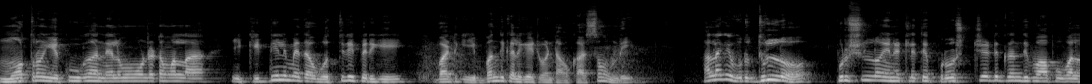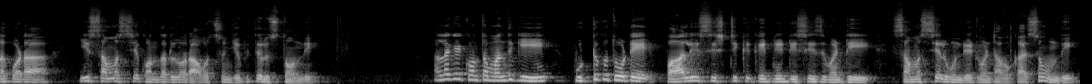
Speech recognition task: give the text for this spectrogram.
మూత్రం ఎక్కువగా నిల్వ ఉండటం వల్ల ఈ కిడ్నీల మీద ఒత్తిడి పెరిగి వాటికి ఇబ్బంది కలిగేటువంటి అవకాశం ఉంది. అలాగే వృద్ధుల్లో పురుషుల్లో అయినట్లయితే ప్రోస్టేట్ గ్రంథి వాపు వల్ల కూడా ఈ సమస్య కొందరిలో రావచ్చు అని చెప్పి తెలుస్తోంది. అలాగే కొంతమందికి పుట్టుకతోటే పాలిసిస్టిక్ కిడ్నీ డిసీజ్ వంటి సమస్యలు ఉండేటువంటి అవకాశం ఉంది.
